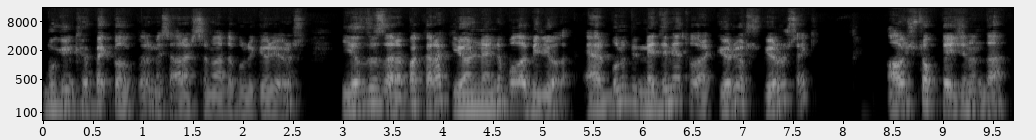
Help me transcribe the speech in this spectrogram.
Bugün köpek balıkları mesela araştırmalarda bunu görüyoruz. Yıldızlara bakarak yönlerini bulabiliyorlar. Eğer bunu bir medeniyet olarak görüyoruz, görürsek avcı toplayıcının da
